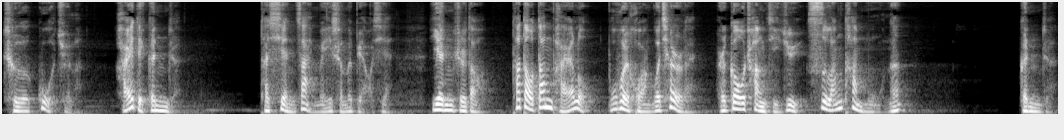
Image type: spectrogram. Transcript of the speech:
车过去了，还得跟着。他现在没什么表现，焉知道他到单牌喽，不会缓过气儿来，而高唱几句四郎探母呢？跟着，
